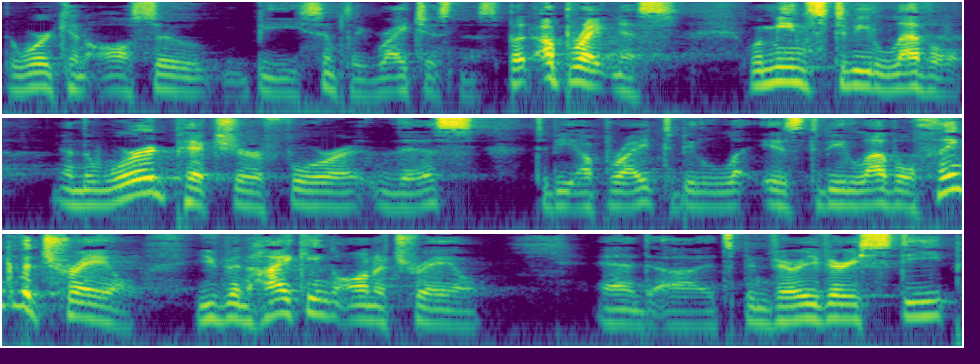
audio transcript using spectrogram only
the word can also be simply righteousness, but uprightness, what means to be level. And the word picture for this, to be upright, to be, is to be level. Think of a trail. You've been hiking on a trail and, uh, it's been very, very steep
